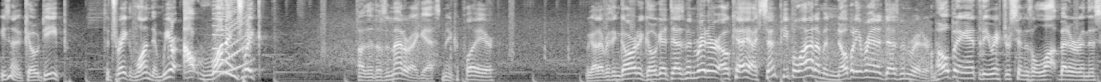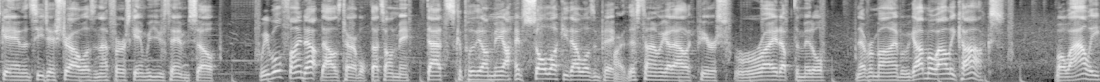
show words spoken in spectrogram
He's going to go deep to Drake London. We are outrunning Drake. Oh, that doesn't matter, I guess. Make a play here. We got everything guarded. Go get Desmond Ridder. Okay, I sent people at him and nobody ran at Desmond Ridder. I'm hoping Anthony Richardson is a lot better in this game than CJ Stroud was in that first game we used him. So we will find out. That was terrible. That's on me. That's completely on me. I'm so lucky that wasn't picked. All right, this time we got Alec Pierce right up the middle. Never mind, but we got Mo Alie-Cox. Mo Alie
